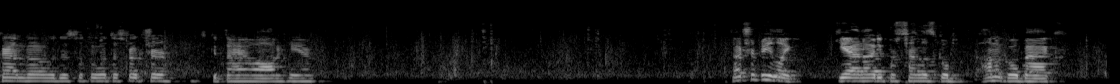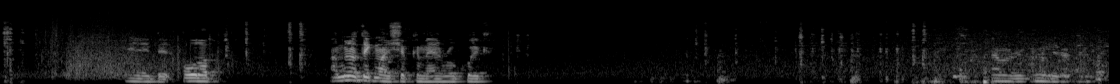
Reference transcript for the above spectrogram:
Done with this with the structure. Let's get the hell out of here. That should be like, yeah, 90%. Let's go. I'm gonna go back in a bit. Hold up. I'm gonna take my ship command real quick. I'm gonna, I'm gonna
